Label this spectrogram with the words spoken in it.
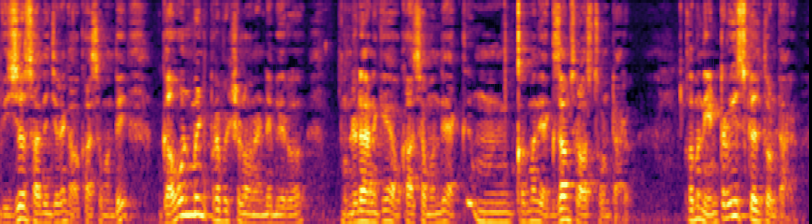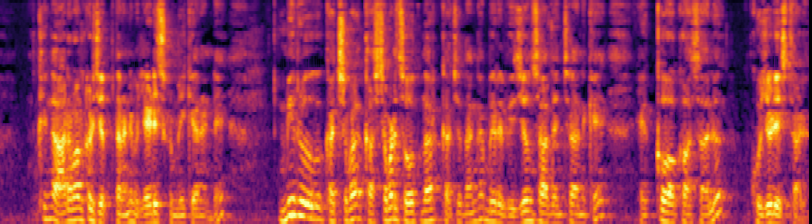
విజయం సాధించడానికి అవకాశం ఉంది. గవర్నమెంట్ ప్రొఫెషన్లోనండి మీరు ఉండడానికి అవకాశం ఉంది. కొంతమంది ఎగ్జామ్స్ రాస్తుంటారు కొంతమంది ఇంటర్వ్యూస్కి వెళ్తుంటారు. ముఖ్యంగా ఆడవాళ్ళు కూడా చెప్తానండి లేడీస్కి మీకేనండి. మీరు కష్టపడి కష్టపడి చదువుతున్నారు. ఖచ్చితంగా మీరు విజయం సాధించడానికే ఎక్కువ అవకాశాలు కుజుడిస్తాడు.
